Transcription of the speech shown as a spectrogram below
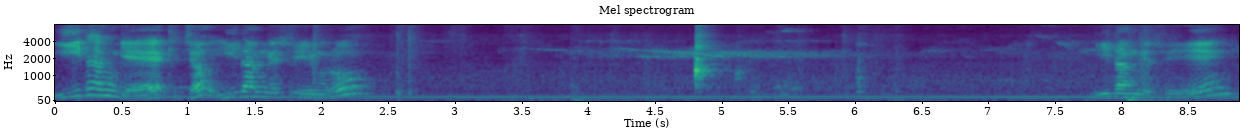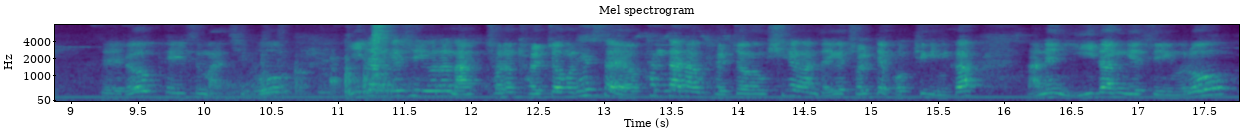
2단계, 그죠? 2단계 스윙으로 이단계 스윙 그대로 페이스 맞추고 2단계 스윙으로 나, 저는 결정을 했어요. 판단하고 결정하고 실행한다. 이거 절대 법칙이니까 나는 2단계 스윙으로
